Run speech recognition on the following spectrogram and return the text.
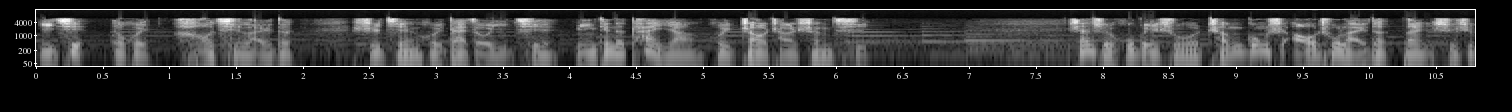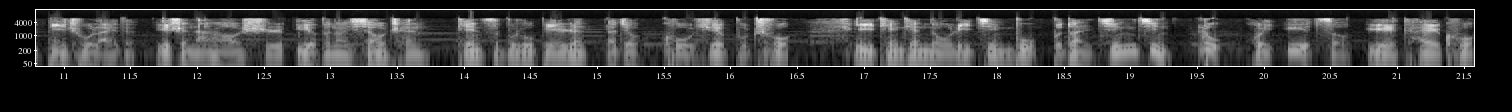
一切都会好起来的。”时间会带走一切，明天的太阳会照常升起。山水湖北说：“成功是熬出来的，本事是逼出来的。越是难熬时，越不能消沉。天资不如别人，那就苦学不辍，一天天努力进步，不断精进，路会越走越开阔。”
